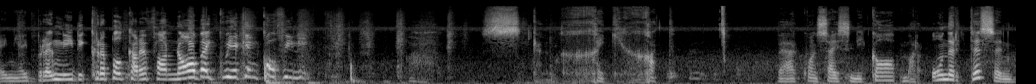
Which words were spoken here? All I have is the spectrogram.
En jy bring nie die krippelkaravaan naby kweek en koffie nie. Skelm gietjie gat. Werk kon sy in die Kaap, maar ondertussen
